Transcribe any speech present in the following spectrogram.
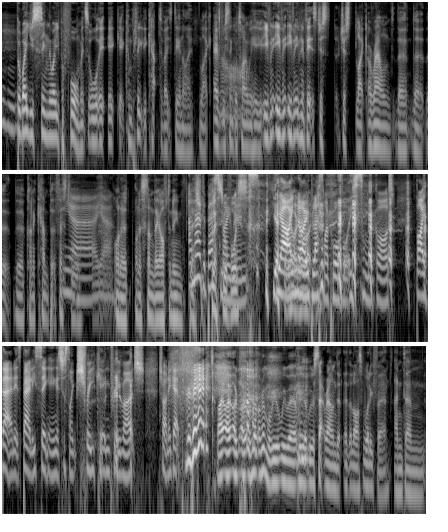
Mhm. the way you sing, the way you perform, it's all it, it, it completely captivates DNI. Like every single time we hear you, even even even even if it's just just like around the the the, the kind of camp at a festival Yeah, yeah. on a on a Sunday afternoon. And they're the bless best moments. voice. yeah, they I know. right. Bless my poor voice. Oh my god. By then, it's barely singing. It's just like shrieking, pretty much, trying to get through it. I, I, I, I remember we, were- we were we were we were sat around at, at the last Whirly Fair, and um,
